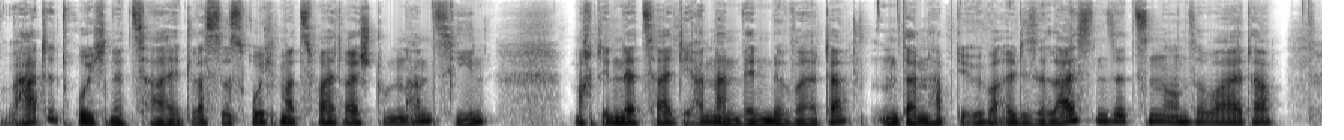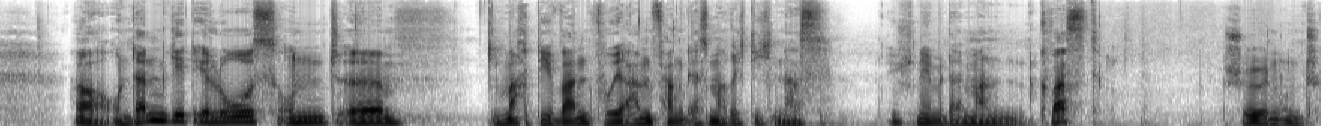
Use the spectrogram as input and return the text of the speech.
wartet ruhig eine Zeit, lasst es ruhig mal zwei, drei Stunden anziehen, macht in der Zeit die anderen Wände weiter und dann habt ihr überall diese Leisten sitzen und so weiter. Ja, und dann geht ihr los und äh, macht die Wand, wo ihr anfangt, erstmal richtig nass. Ich nehme da immer einen Quast, schön und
